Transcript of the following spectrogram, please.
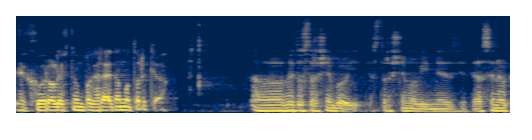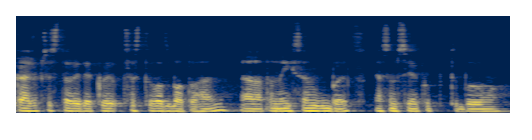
Jakou roli v tom pak hraje ta motorka? Uh, mě to strašně baví, strašně baví mě jezdit. Já si nedokážu představit jako cestovat s batohem, já na to nejsem vůbec. Já jsem si jako, to bylo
